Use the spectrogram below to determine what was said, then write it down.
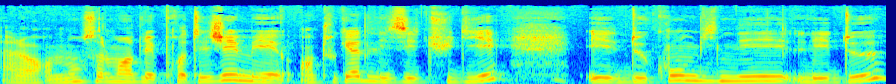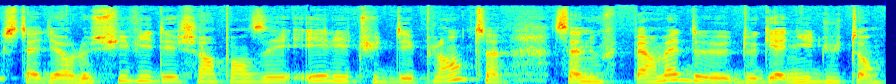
alors non seulement de les protéger, mais en tout cas de les étudier et de combiner les deux, c'est-à-dire le suivi des chimpanzés et l'étude des plantes. Ça nous permet de, de gagner du temps.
